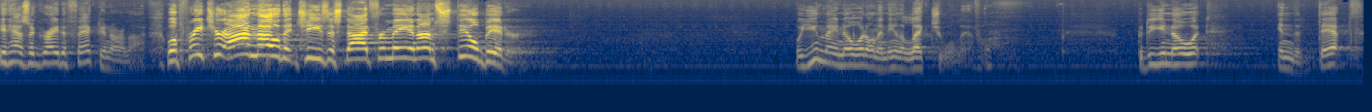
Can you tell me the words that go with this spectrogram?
it has a great effect in our life. Well, preacher, I know that Jesus died for me and I'm still bitter. Well, you may know it on an intellectual level, but do you know it in the depth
